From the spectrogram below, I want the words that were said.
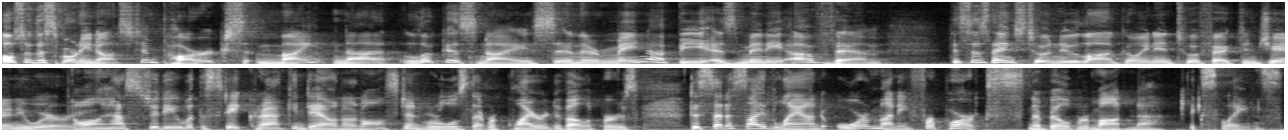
Also this morning, Austin parks might not look as nice, and there may not be as many of them. This is thanks to a new law going into effect in January. All has to do with the state cracking down on Austin rules that require developers to set aside land or money for parks. Nabil Remadna explains.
